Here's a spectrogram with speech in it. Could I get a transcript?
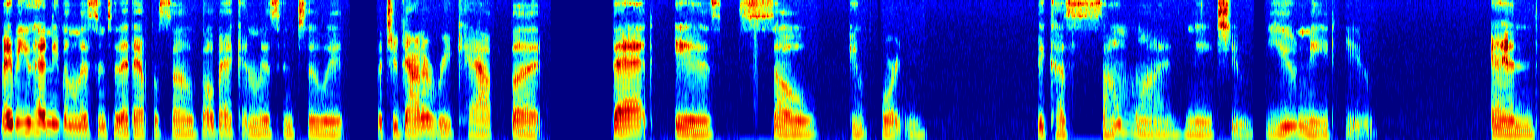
maybe you hadn't even listened to that episode. Go back and listen to it. But you got to recap. But that is so important because someone needs you. You need you. And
